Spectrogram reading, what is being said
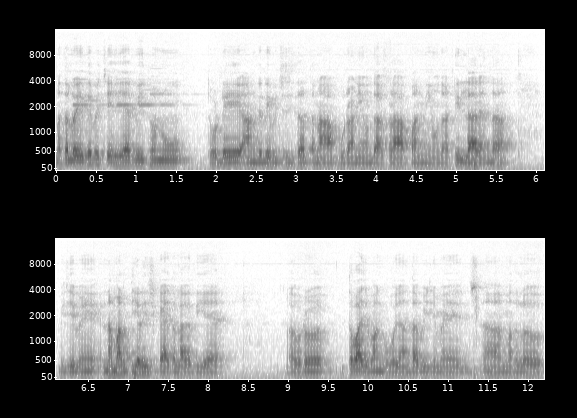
ਮਤਲਬ ਇਹਦੇ ਵਿੱਚ ਇਹ ਹੈ ਵੀ ਤੁਹਾਨੂੰ ਤੁਹਾਡੇ ਅੰਗ ਦੇ ਵਿੱਚ ਜਿੱਦਾਂ ਤਣਾਅ ਪੂਰਾ ਨਹੀਂ ਆਉਂਦਾ, ਅਕੜਾਪਨ ਨਹੀਂ ਆਉਂਦਾ, ਢਿੱਲਾ ਰਹਿੰਦਾ, ਵੀ ਜਿਵੇਂ ਨਮਰਦੀ ਵਾਲੀ ਸ਼ਿਕਾਇਤ ਲੱਗਦੀ ਹੈ ਔਰ ਧਵਜ ਵਾਂਗ ਹੋ ਜਾਂਦਾ ਵੀ ਜਿਵੇਂ ਮਤਲਬ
